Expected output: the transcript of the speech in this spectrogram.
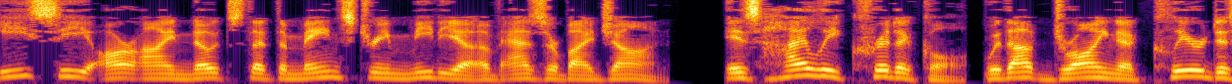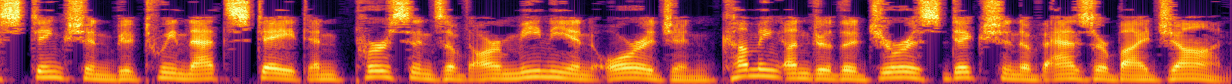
ECRI notes that the mainstream media of Azerbaijan is highly critical, without drawing a clear distinction between that state and persons of Armenian origin coming under the jurisdiction of Azerbaijan.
